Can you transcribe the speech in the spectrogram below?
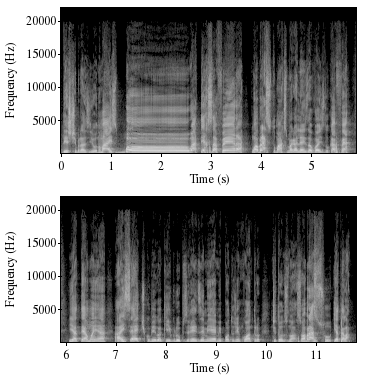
deste Brasil. No mais, boa terça-feira! Um abraço do Marcos Magalhães da Voz do Café e até amanhã às sete comigo aqui, Grupos e Redes MM, ponto de encontro de todos nós. Um abraço e até lá!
